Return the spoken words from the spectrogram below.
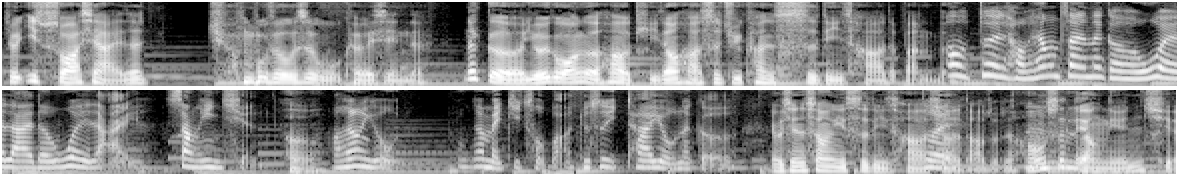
就一刷下来，这全部都是五颗星的。那个有一个网友他有提到，他是去看四 D 叉的版本。哦，对，好像在那个未来的未来上映前，嗯，好像有。应该没记错吧？就是他有那个有先上一四 D 叉下的大作战，好像是两年前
